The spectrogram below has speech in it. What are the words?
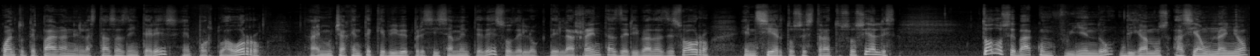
cuánto te pagan en las tasas de interés eh, por tu ahorro. Hay mucha gente que vive precisamente de eso, de, las rentas derivadas de su ahorro en ciertos estratos sociales. Todo se va confluyendo, digamos, hacia un año,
